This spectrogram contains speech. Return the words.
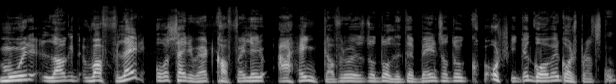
mor lagd vafler og servert kaffe. Eller jeg henta for hun er så dårlig til bein, så hun orket ikke å gå over gårdsplassen.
